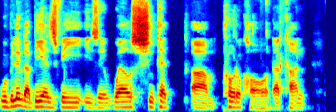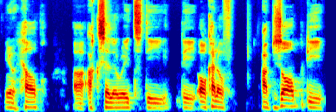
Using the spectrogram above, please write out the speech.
we believe that BSV is a well suited um, protocol that can, you know, help uh, accelerate the the or kind of absorb the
